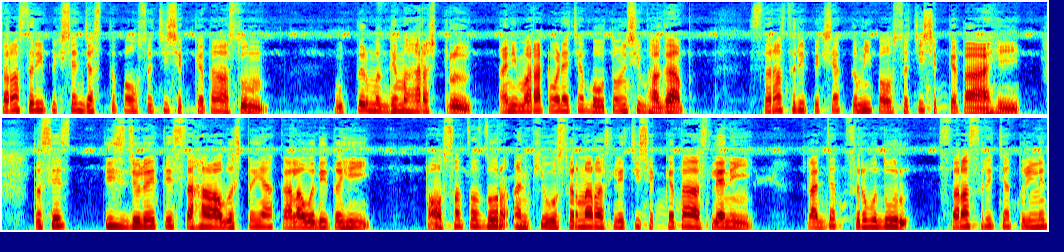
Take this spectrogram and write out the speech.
सरासरीपेक्षा जास्त पावसाची शक्यता असून उत्तर मध्य महाराष्ट्र आणि मराठवाड्याच्या बहुतांशी भागात सरासरीपेक्षा कमी पावसाची शक्यता आहे. तसेच तीस जुलै ते सहा ऑगस्ट या कालावधीतही पावसाचा जोर आणखी ओसरणार असल्याची शक्यता असल्याने राज्यात सर्वदूर सरासरीच्या तुलनेत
